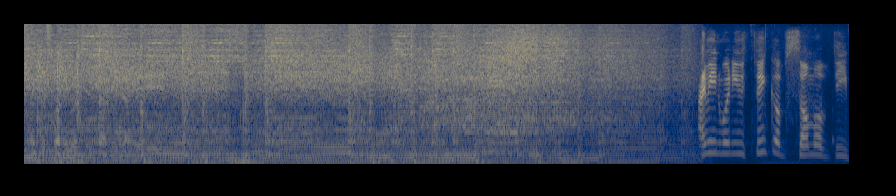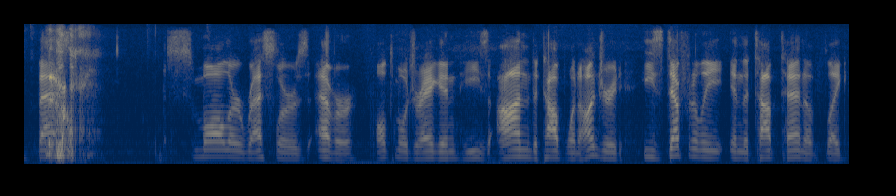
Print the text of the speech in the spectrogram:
I he was in WWE. Yeah. mean, when you think of some of the best smaller wrestlers ever, Ultimo Dragon, he's on the top 100. He's definitely in the top 10 of like,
